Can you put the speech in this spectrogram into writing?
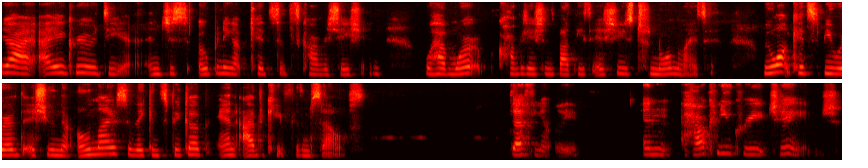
Yeah, I, I agree with Dia. And just opening up kids to this conversation. We'll have more conversations about these issues to normalize it. We want kids to be aware of the issue in their own lives so they can speak up and advocate for themselves. Definitely. And how can you create change?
